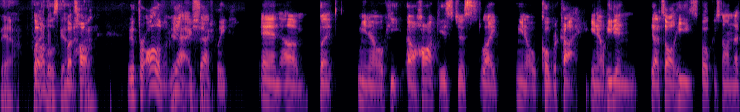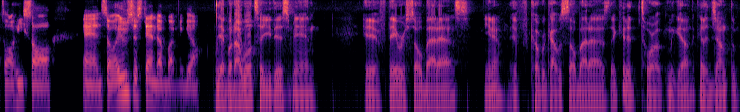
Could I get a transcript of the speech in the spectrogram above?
yeah. For all those guys. but Hawk- man. for all of them Yeah, yeah, for sure. exactly and um but you know he uh, hawk is just like you know cobra kai you know he didn't that's all he's focused on that's all he saw and so it was just stand up by miguel Yeah, but I will tell you this, man. If they were so badass, you know, if Cobra Kai was so badass, they could have tore up Miguel. They could have jumped him.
